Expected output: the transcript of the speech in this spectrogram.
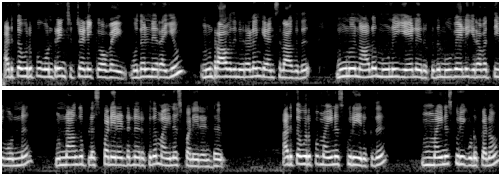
அடுத்த உறுப்பு ஒன்றின் சிற்றணி கோவை முதல் நிறையும் மூன்றாவது நிரலும் கேன்சல் ஆகுது. மூணு நாலு மூணு ஏழு இருக்குது. மூவேழு இருபத்தி ஒன்று முன்னாங்கு ப்ளஸ் பன்னிரெண்டுன்னு இருக்குது மைனஸ் பன்னிரெண்டு அடுத்த உறுப்பு மைனஸ் குறி இருக்குது. மைனஸ் குறி கொடுக்கணும்.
